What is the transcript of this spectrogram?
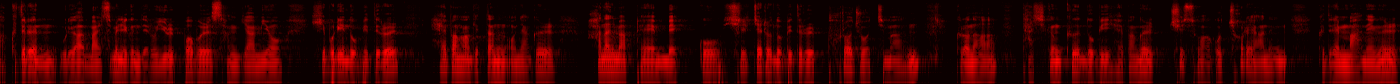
아, 그들은 우리가 말씀을 읽은 대로 율법을 상기하며 히브리 노비들을 해방하겠다는 언약을 하나님 앞에 맺고 실제로 노비들을 풀어 주었지만 그러나 다시금 그 노비 해방을 취소하고 철회하는 그들의 만행을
